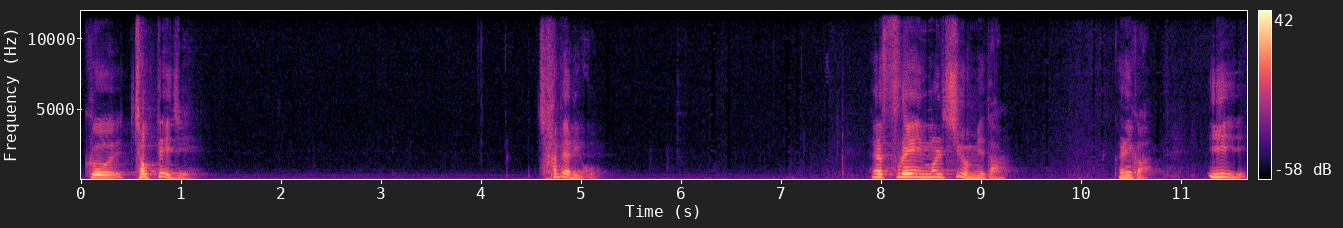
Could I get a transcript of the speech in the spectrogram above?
그 적대지 차별이고 프레임을 씌웁니다. 그러니까 이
